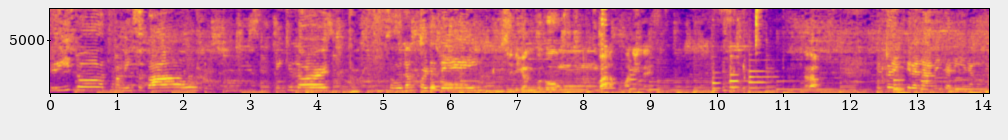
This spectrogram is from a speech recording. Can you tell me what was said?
Pirito at may sabaw. Thank you, Lord. So, ulang for the day. Sinigang ko tong banak ko kanina eh. Sarap. Ito yung tira namin kanina umaga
